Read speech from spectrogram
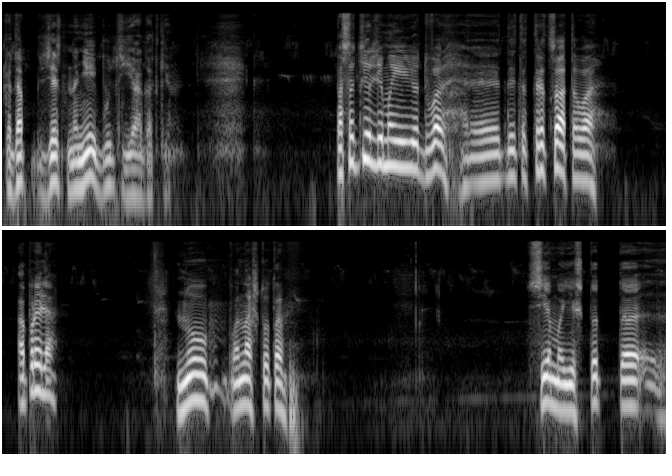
Когда здесь на ней будут ягодки. Посадили мы ее 2, э, 30 апреля. Ну, она что-то... Все мои что-то э,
